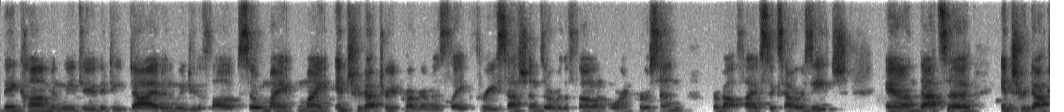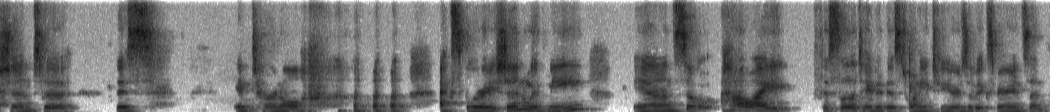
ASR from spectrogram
they come and we do the deep dive and we do the follow up. So my my introductory program is like three sessions over the phone or in person for about five six hours each, and that's a introduction to this internal exploration with me. And so how I facilitated is 22 years of experience and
